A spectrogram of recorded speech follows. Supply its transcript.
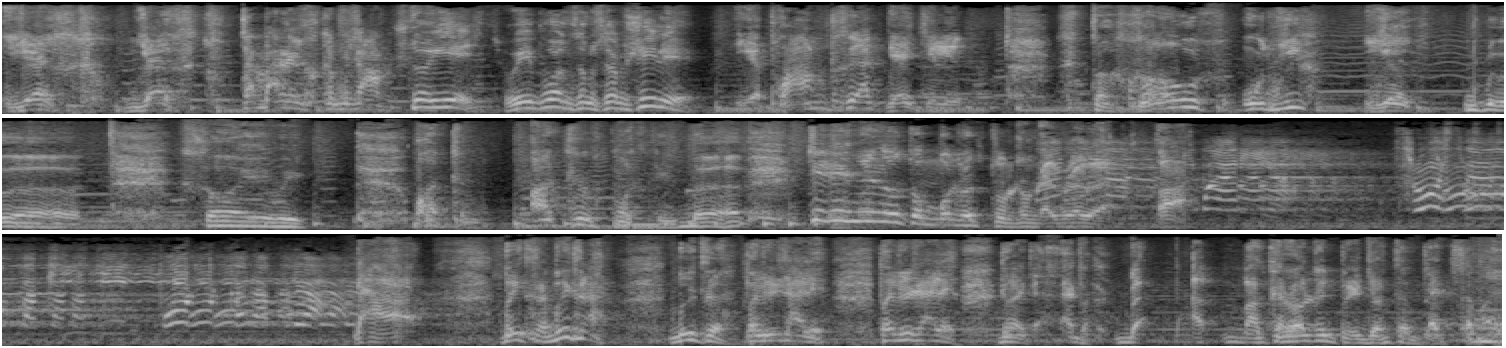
Есть, есть, товарищ капитан. Что есть? Вы японцам сообщили? Японцы ответили, что соус у них есть. Соевый. Вот, очень вкусный. Бля. Через минуту будут тут же. А, Срочно покиньте порт корабля. да. Быстро, быстро, быстро, побежали, побежали. Это, а, макароны придется опять самой.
